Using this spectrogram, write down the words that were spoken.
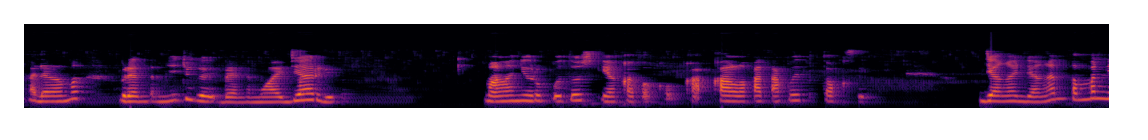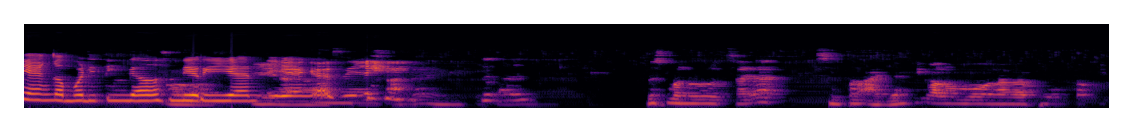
Padahal mah berantemnya juga berantem wajar gitu. Malah nyuruh putus, ya kata kalau kataku itu toksik. Jangan-jangan temen ya yang nggak mau ditinggal sendirian, iya. iya nggak sih? Gitu kan. terus menurut saya simpel aja sih kalau mau nanggapin toksik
